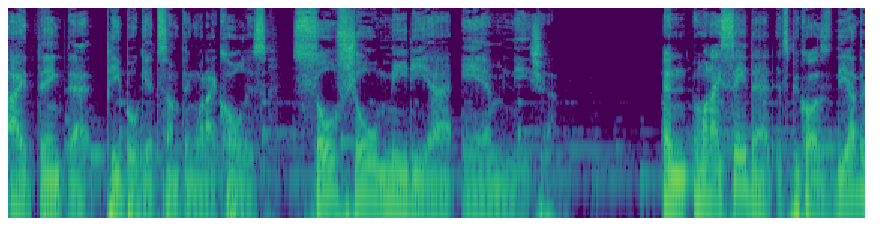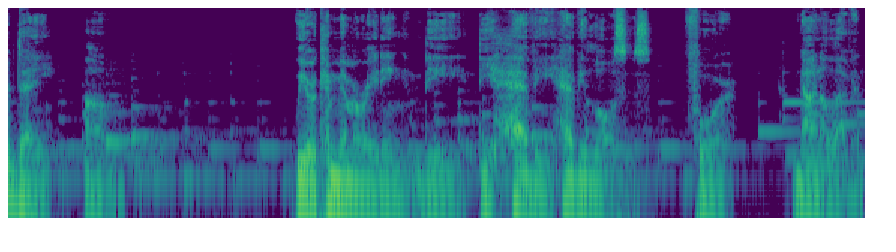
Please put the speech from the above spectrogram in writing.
I think that people get something what I call is social media amnesia. And when I say that, it's because the other day, um, we were commemorating the the heavy, heavy losses for 9/11.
